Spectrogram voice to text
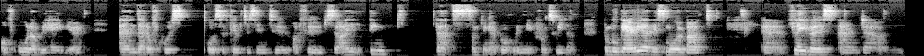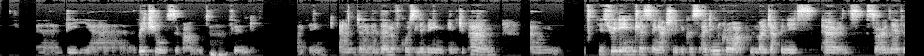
of all our behavior, and that of course also filters into our food. So I think that's something I brought with me from Sweden. From Bulgaria, there's more about uh, flavors and um, uh, the uh, rituals around mm-hmm. food, I think. And, uh, and then, of course, living in Japan, um, it's really interesting actually because I didn't grow up with my Japanese parents, so I never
